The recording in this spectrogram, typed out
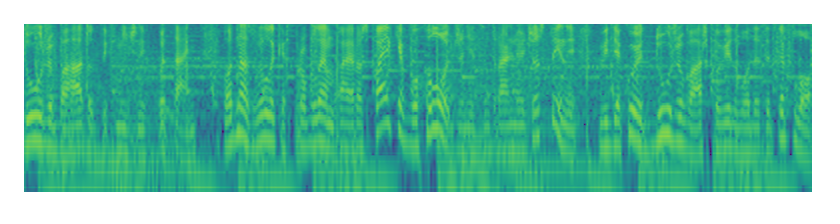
дуже багато технічних питань. Одна з великих проблем аероспайків в охолодженні центральної частини, від якої дуже важко відводити тепло.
